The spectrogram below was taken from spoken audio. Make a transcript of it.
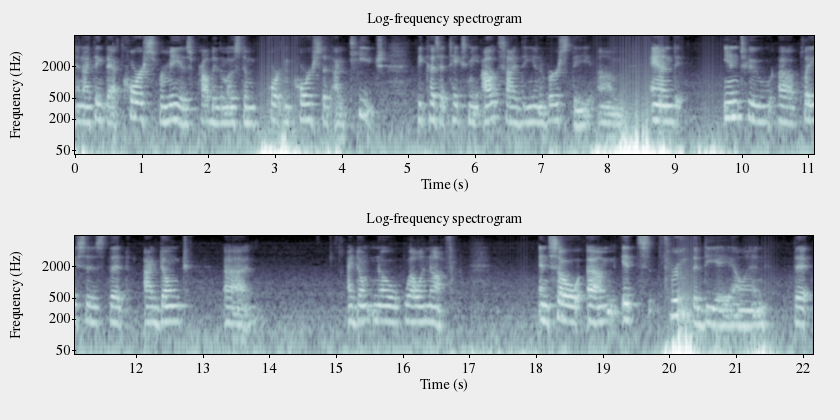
and I think that course for me is probably the most important course that I teach because it takes me outside the university um, and into uh, places that I don't uh, I don't know well enough and so um, it's through the DALN that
